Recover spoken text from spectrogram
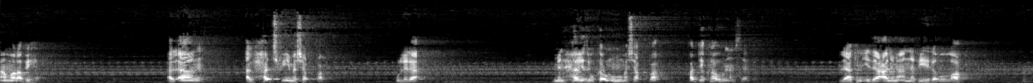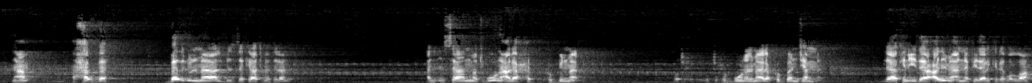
أمر بها. الآن الحج فيه مشقة ولا لا؟ من حيث كونه مشقة قد يكرهه الإنسان. لكن إذا علم أن فيه رضا الله نعم أحبه بذل المال بالزكاة مثلا الإنسان مجبور على حب المال. وتحبون المال حبا جما. لكن إذا علم أن في ذلك رضا الله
